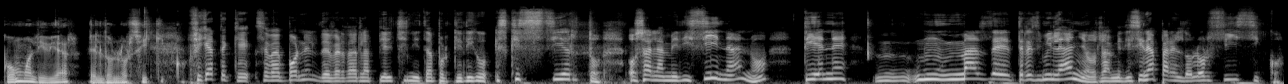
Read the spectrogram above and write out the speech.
cómo aliviar el dolor psíquico. Fíjate que se me pone de verdad la piel chinita porque digo, es que es cierto, o sea, la medicina, ¿no? Tiene más de tres mil años, la medicina para el dolor físico.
